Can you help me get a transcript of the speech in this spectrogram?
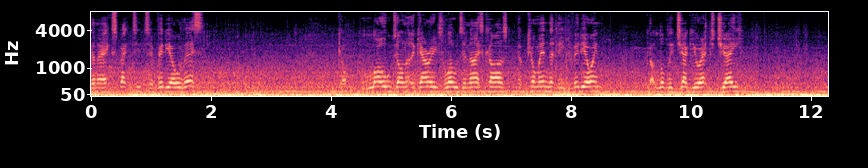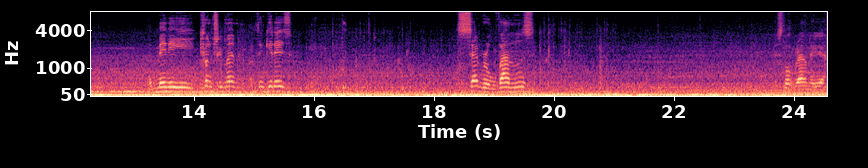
than I expected to video this. Got loads on at the garage, loads of nice cars have come in that need videoing. Got a lovely Jaguar XJ, a Mini Countryman, I think it is. Several vans. Just look round here.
